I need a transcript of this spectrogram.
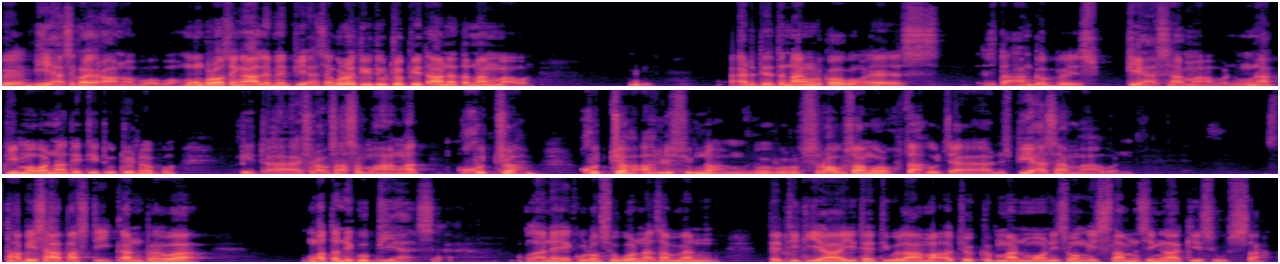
kula biasa kaya ora ono apa-apa. Wong kula sing alime biasa. Kula dituduh bid'ah tenang mawon. Arti tenang mergo wis tak anggap wis biasa mawon. Nabi mawon nanti dituduh napa bid'ah, ora usah semangat, hujah, hujah ahli sunnah, ora usah ngurus hujah, biasa mawon. Tapi saya pastikan bahwa ngoten niku biasa. Mulane kula suwun nak sampean dadi kiai, dadi ulama aja geman moni wong Islam sing lagi susah.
